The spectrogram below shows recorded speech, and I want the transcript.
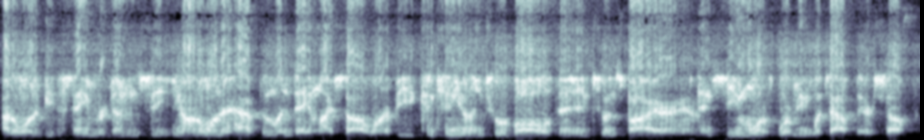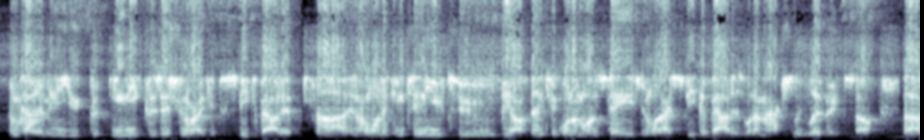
I don't want to be the same redundancy. You know, I don't want to have the mundane lifestyle. I want to be continuing to evolve and to inspire and, and see more for me what's out there. So I'm kind of in a unique position where I get to speak about it, uh, and I want to continue to be authentic when I'm on stage, and what I speak about is what I'm actually living. So uh,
